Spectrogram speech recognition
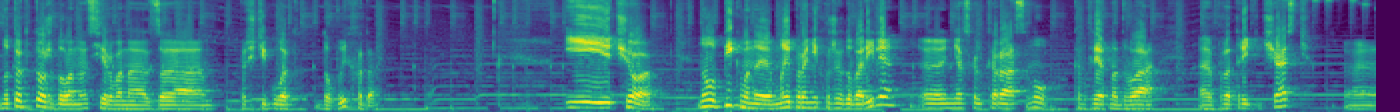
Но это тоже было анонсировано за почти год до выхода. И чё, ну, Пикманы, мы про них уже говорили э, несколько раз, ну, конкретно два, э, про третью часть. Э,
